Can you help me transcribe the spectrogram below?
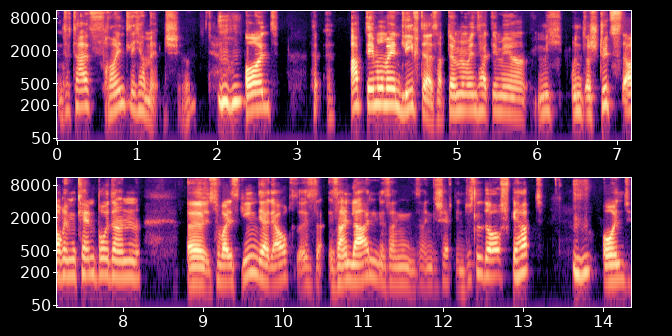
ein total freundlicher Mensch. Ja? Mhm. Und ab dem Moment lief das. Ab dem Moment hat er mir, mich unterstützt, auch im Kenpo dann, äh, soweit es ging. Der hat ja auch äh, sein Laden, sein, sein Geschäft in Düsseldorf gehabt Mhm. und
